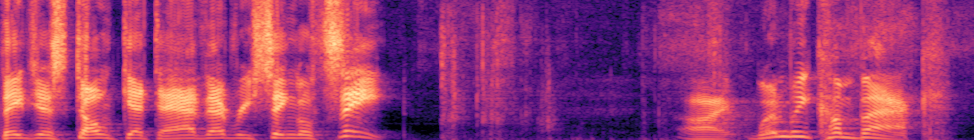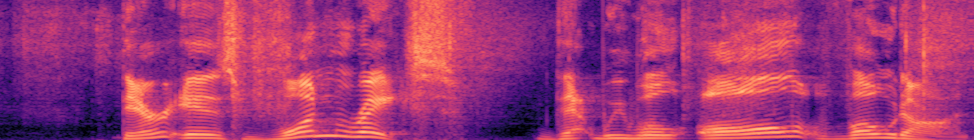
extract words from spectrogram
They just don't get to have every single seat. All right. When we come back, there is one race that we will all vote on,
